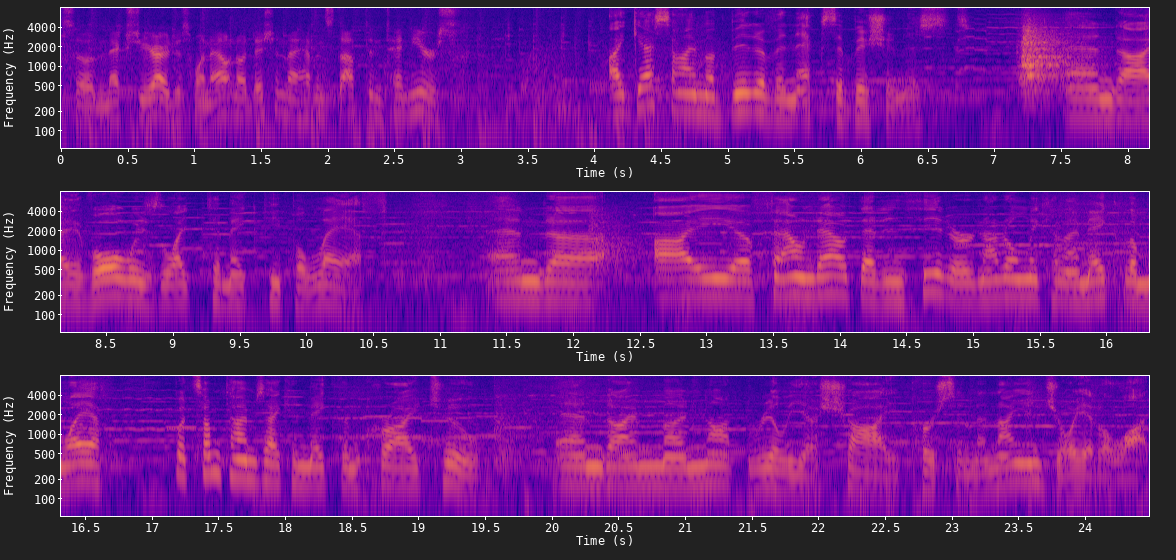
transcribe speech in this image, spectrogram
So next year, I just went out and auditioned. I haven't stopped in 10 years. I guess I'm a bit of an exhibitionist, and I've always liked to make people laugh. And uh, I uh, found out that in theater, not only can I make them laugh, but sometimes I can make them cry too. And I'm uh, not really a shy person, and I enjoy it a lot.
